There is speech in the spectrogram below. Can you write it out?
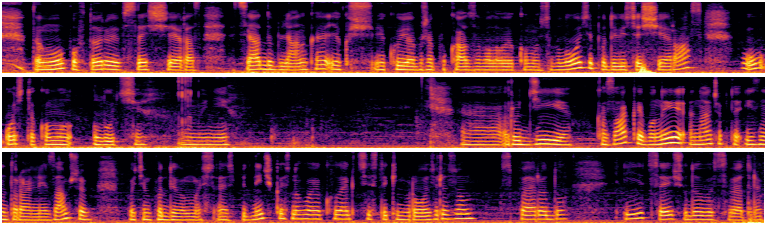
тому повторюю все ще раз. Ця дублянка, яку я вже показувала у якомусь влозі, подивіться ще раз у ось такому луці на мені. Е, Руді казаки, вони начебто із натуральної замші. Потім подивимось е, спідничка з нової колекції з таким розрізом спереду. І цей чудовий светрик.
